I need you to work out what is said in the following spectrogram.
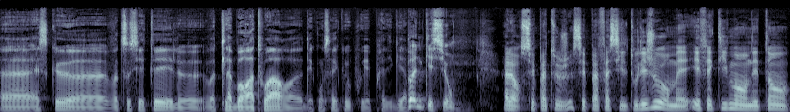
Euh, est-ce que euh, votre société est le, votre laboratoire euh, des conseils que vous pouvez prédiguer Bonne question. Alors, c'est pas c'est pas facile tous les jours, mais effectivement, en étant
